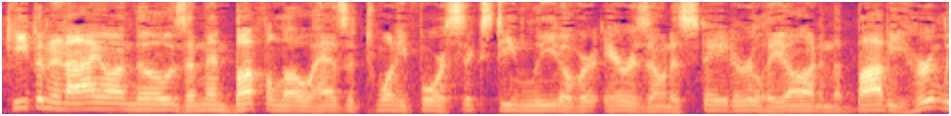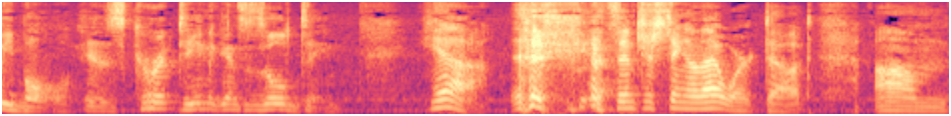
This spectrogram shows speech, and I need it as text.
keeping an eye on those. And then Buffalo has a 24-16 lead over Arizona State early on in the Bobby Hurley Bowl, his current team against his old team. Yeah, it's interesting how that worked out. Um,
